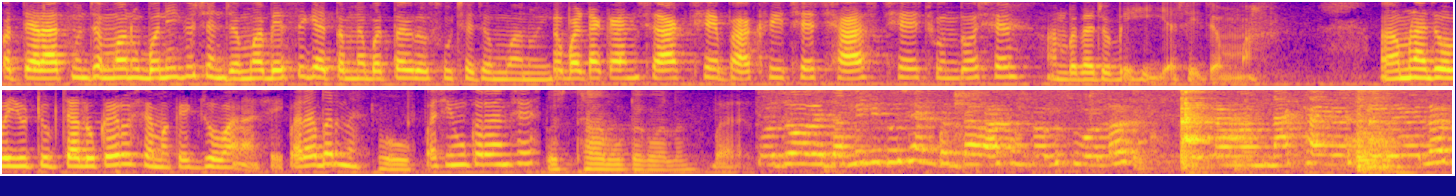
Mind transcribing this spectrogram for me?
અત્યારે રાતનું જમવાનું બની ગયું છે ને જમવા બેસી ગયા તમને બતાવી દઉં શું છે જમવાનું. તો બટાકાનું શાક છે ભાખરી છે છાશ છે છુંદો છે અને બધા જો બેસી ગયા છે જમવા. હમણાં જો હવે યુટ્યુબ ચાલુ કર્યું છે એમાં કંઈક જોવાના છે. બરાબર ને? પછી શું કરવાનું છે? બસ ઠામ ઉટકવાના. બરાબર. તો જો હવે જમી લીધું છે ને બધા વાસણ કરું છું અલગ. જેટલા નાખાયા છે એ અલગ.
